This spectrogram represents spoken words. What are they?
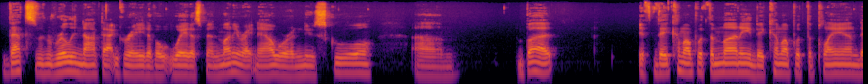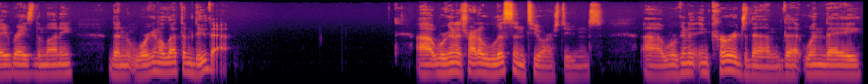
that's really not that great of a way to spend money right now. We're a new school. Um, but if they come up with the money, they come up with the plan, they raise the money, then we're going to let them do that. Uh, we're going to try to listen to our students uh, we're going to encourage them that when they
